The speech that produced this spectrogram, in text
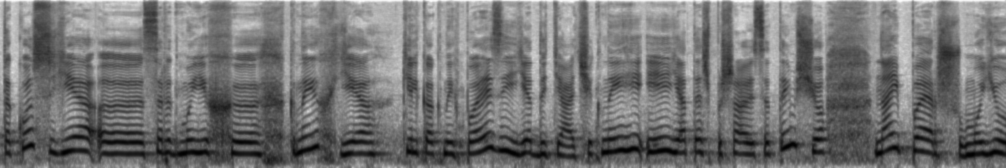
Також є серед моїх книг є. Кілька книг поезії, є дитячі книги, і я теж пишаюся тим, що найпершу мою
